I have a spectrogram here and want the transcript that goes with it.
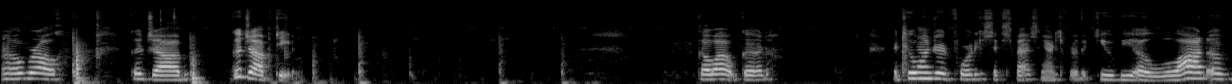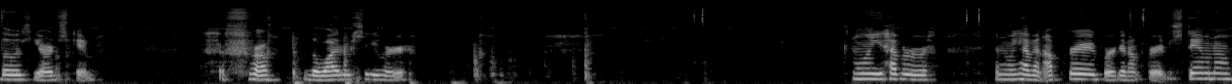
Overall, good job. Good job, team. Go out good. 246 passing yards for the QB. A lot of those yards came from the wide receiver. And we have a and we have an upgrade. We're gonna upgrade the stamina.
